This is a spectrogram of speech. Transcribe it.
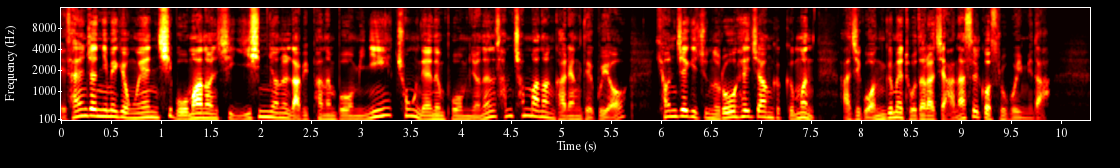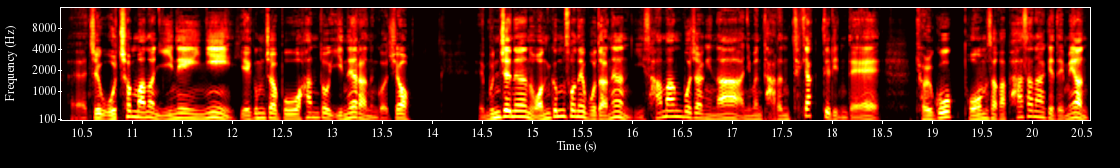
예, 사연자님의 경우엔 15만 원씩 20년을 납입하는 보험이니 총 내는 보험료는 3천만 원 가량 되고요. 현재 기준으로 해지환급금은 아직 원금에 도달하지 않았을 것으로 보입니다. 예, 즉 5천만 원 이내이니 예금자 보호 한도 이내라는 거죠. 문제는 원금 손해보다는 이 사망 보장이나 아니면 다른 특약들인데 결국 보험사가 파산하게 되면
